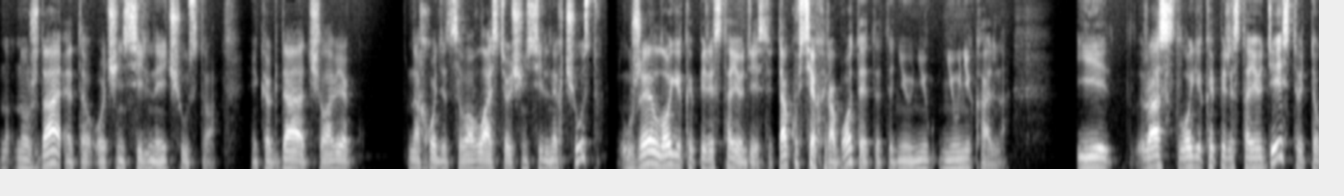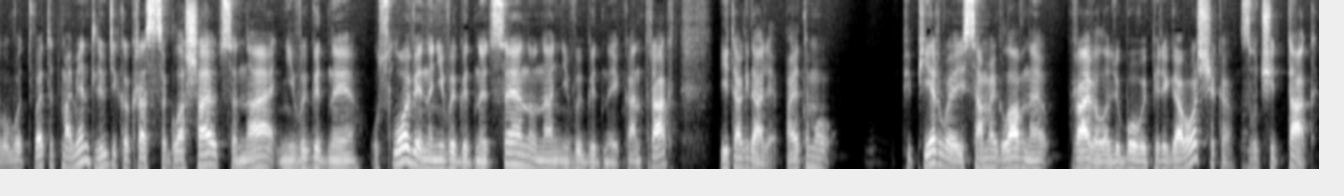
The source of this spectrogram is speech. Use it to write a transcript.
нужда — это очень сильное чувство. И когда человек находится во власти очень сильных чувств, уже логика перестает действовать. Так у всех работает, это не, не, не уникально. И раз логика перестает действовать, то вот в этот момент люди как раз соглашаются на невыгодные условия, на невыгодную цену, на невыгодный контракт и так далее. Поэтому первое и самое главное правило любого переговорщика звучит так.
